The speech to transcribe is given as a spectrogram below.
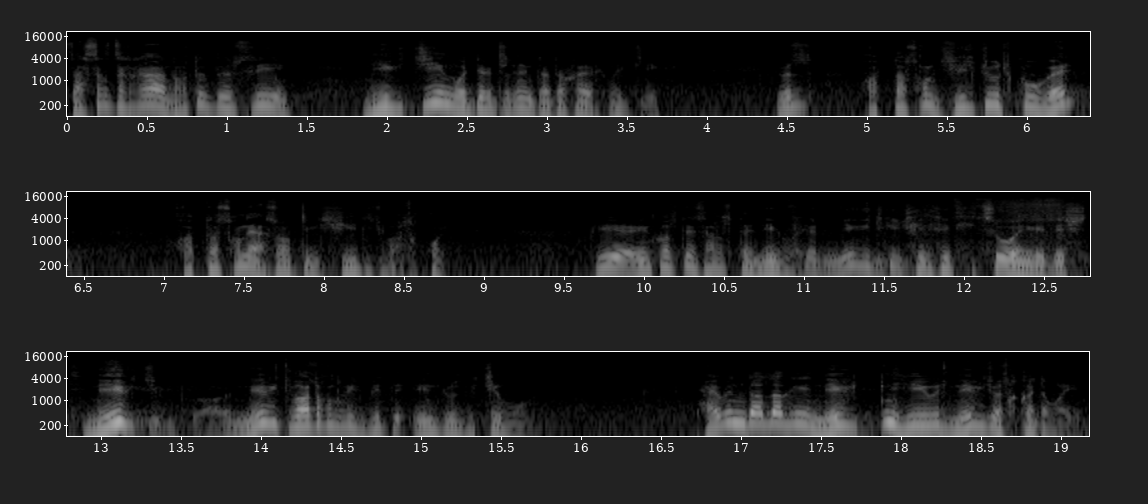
засаг зархаа нутаг дэвсгэрийн нэгжийн удирдлагын тодорхой эрх мэдлийг ивэл хот тосгонд шилжүүлэхгүйгээр хот тосгоны асуудлыг шийдэж болохгүй. Би инколтын саналтай нэг байна. Тэгэхээр нэгж гэж хэлэхэд хэцүү байна гэдэг шүү дээ. Нэгж нэгж болгоно гэж бид энд бол бичээгүй. 57-гийн нэгд нь хийвэл нэгж болох гэдэг юм.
